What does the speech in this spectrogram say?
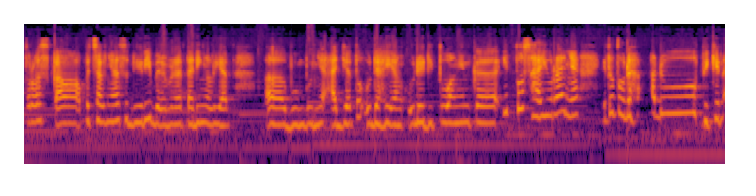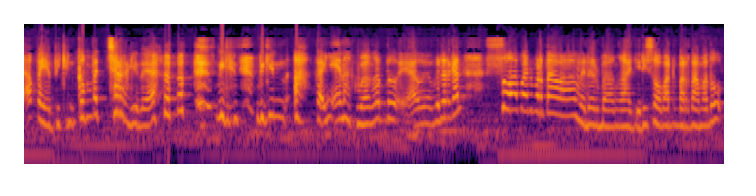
Terus kalau pecelnya sendiri benar-benar tadi ngelihat uh, bumbunya aja tuh udah yang udah dituangin ke itu sayurannya itu tuh udah aduh bikin apa ya bikin kemecer gitu ya. Bikin bikin ah kayaknya enak banget tuh. Ya bener kan? Suapan pertama bener banget. Jadi suapan pertama tuh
